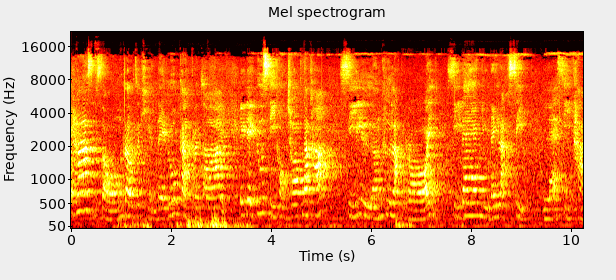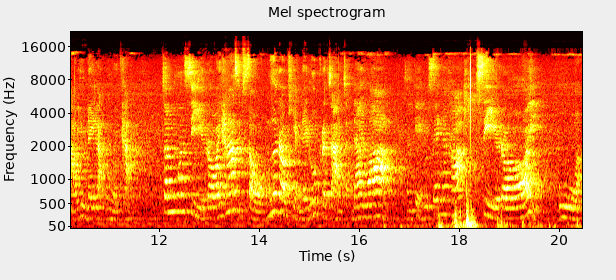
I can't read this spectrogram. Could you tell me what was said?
452 เราจะเขียนในรูปการกระจาย เด็กๆดูสีของช็อกนะคะ สีเหลืองคือหลักร้อย สีแดงอยู่ในหลักสิบและสีขาวอยู่ในหลักหน่วยค่ะ จำนวน 452 เมื่อเราเขียนในรูปกระจายจะได้ว่า สังเกตดูเส้นนะคะ 400 บวก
